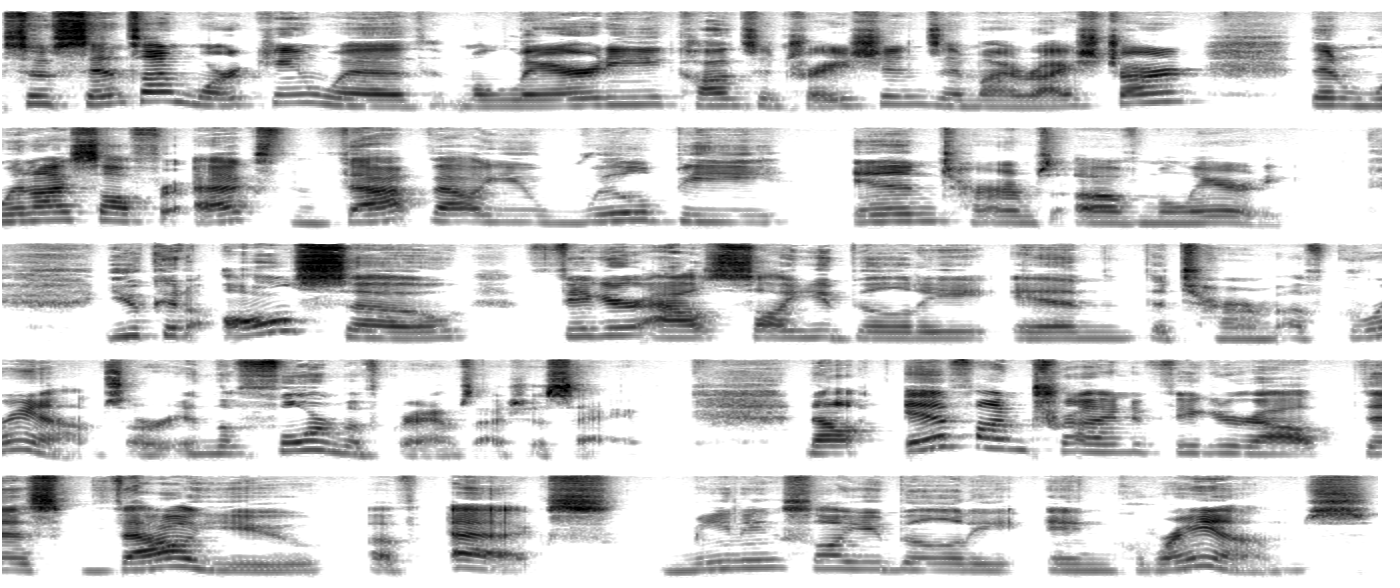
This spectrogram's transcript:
so since I'm working with molarity concentrations in my rice chart, then when I solve for x, that value will be in terms of molarity. You could also figure out solubility in the term of grams or in the form of grams, I should say. Now, if I'm trying to figure out this value of x, meaning solubility in grams,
